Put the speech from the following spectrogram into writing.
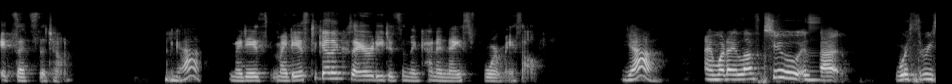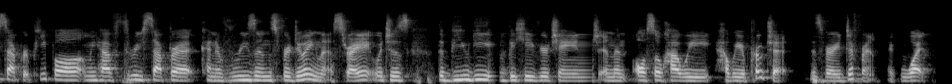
it sets the tone. Yeah my days my days together because I already did something kind of nice for myself. Yeah. And what I love too is that we're three separate people and we have three separate kind of reasons for doing this, right? Which is the beauty of behavior change and then also how we how we approach it is very different. Like what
